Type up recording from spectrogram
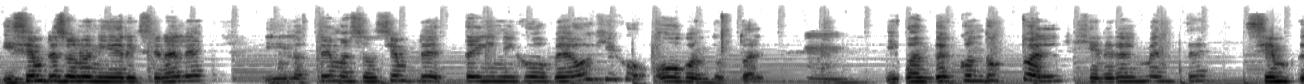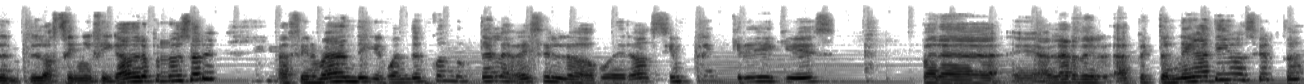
Y siempre son unidireccionales y los temas son siempre técnico, pedagógico o conductual. Mm. Y cuando es conductual, generalmente, siempre, los significados de los profesores afirman de que cuando es conductual, a veces los apoderados siempre creen que es para eh, hablar de aspectos negativos, ¿cierto?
